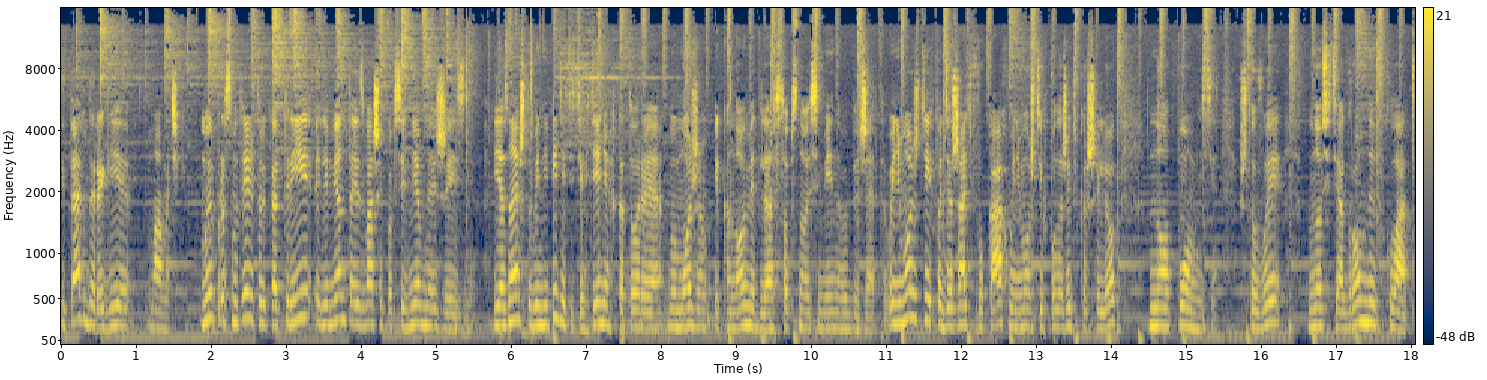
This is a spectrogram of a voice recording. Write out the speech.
Итак, дорогие мамочки, мы просмотрели только три элемента из вашей повседневной жизни. Я знаю, что вы не видите тех денег, которые мы можем экономить для собственного семейного бюджета. Вы не можете их подержать в руках, вы не можете их положить в кошелек, но помните, что вы вносите огромный вклад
